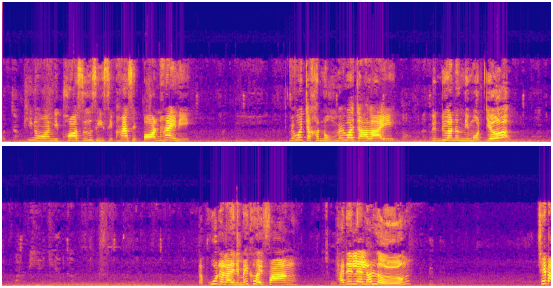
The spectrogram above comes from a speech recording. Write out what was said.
ประจำที่นอนนี่พ่อซื้อ 40 50 ปอนด์ให้นี่วันนี้ไม่ว่าจะขนมไม่ว่าจะอะไร ต่อนะเดือนเดือนหนึ่งนี่หมดเยอะ ปากขี้เกียจครับแต่พูดอะไรเนี่ยไม่เคยฟังถ้าได้เล่นแล้วเหลิง ใช่ไหม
